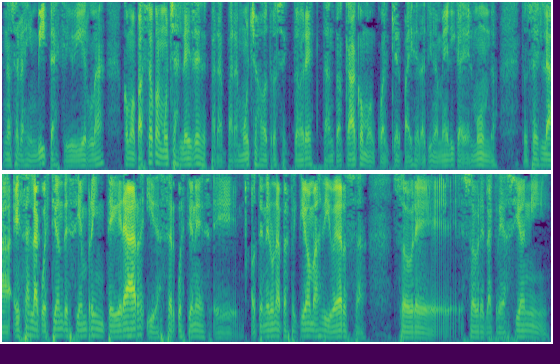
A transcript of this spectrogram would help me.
no se las invita a escribirla, como pasó con muchas leyes para, para muchos otros sectores, tanto acá como en cualquier país de Latinoamérica y del mundo. Entonces, la, esa es la cuestión de siempre integrar y de hacer cuestiones, eh, o tener una perspectiva más diversa sobre, sobre la creación y,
